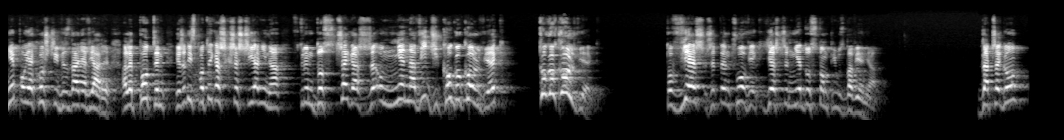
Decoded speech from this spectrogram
nie po jakości wyznania wiary, ale po tym, jeżeli spotykasz chrześcijanina, w którym dostrzegasz, że on nienawidzi kogokolwiek, kogokolwiek, to wiesz, że ten człowiek jeszcze nie dostąpił zbawienia. Dlaczego?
